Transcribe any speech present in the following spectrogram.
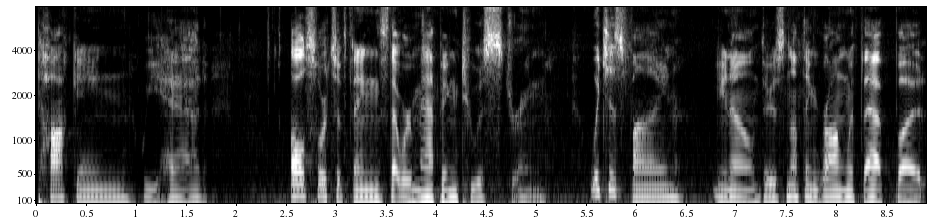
talking, we had all sorts of things that were mapping to a string, which is fine. You know, there's nothing wrong with that, but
